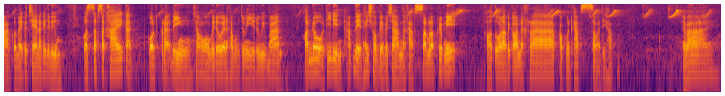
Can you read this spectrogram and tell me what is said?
ฝากกดไลค์กดแชร์แล้วก็อย่าลืมกด Subscribe กับกดกระดิ่งช่องลงไปด้วยนะครับ ผมจะมีรีวิวบ้านคอนโดที่ดินอัปเดตให้ชมเป็นประจำนะครับสำหรับคลิปนี้ ขอตัวลาไปก่อนนะครับ ขอบคุณครับ สวัสดีครับบ๊ายบาย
